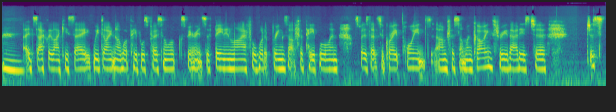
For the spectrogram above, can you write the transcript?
Mm. Exactly like you say, we don't know what people's personal experience have been in life or what it brings up for people. And I suppose that's a great point um, for someone going through that is to just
